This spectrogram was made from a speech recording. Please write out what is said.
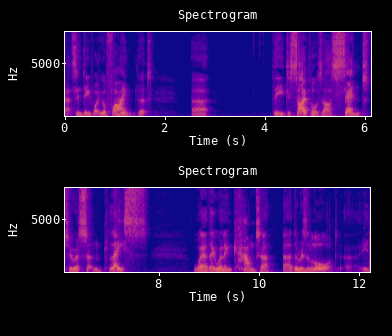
that's indeed what you'll find that uh, the disciples are sent to a certain place where they will encounter uh, the risen Lord. Uh, in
